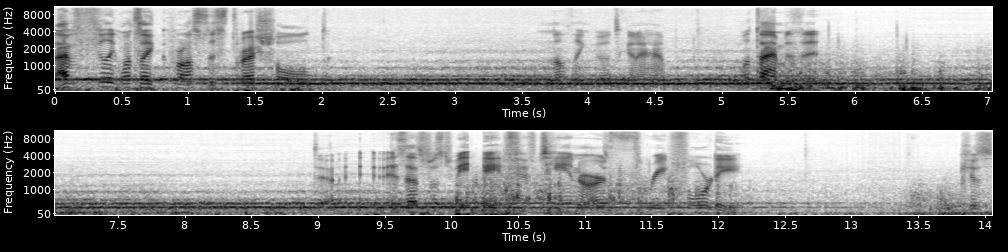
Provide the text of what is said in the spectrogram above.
I feel like once I cross this threshold, nothing good's gonna happen. What time is it? Is that supposed to be 8.15 or 3.40? Because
